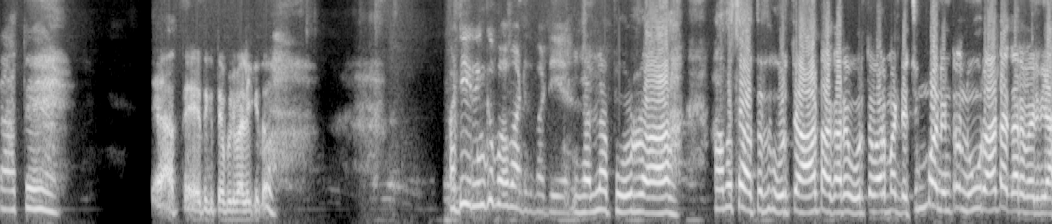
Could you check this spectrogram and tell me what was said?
யாத்தே. எதுக்கு எப்படி வலிக்குதோ? பாட்டி ரிங்கு போக மாட்டேது பாட்டி. எல்லாம் போடுறா. அவசரத்துக்கு ஒருத்தர் ஆட்டாக்காரன் ஒருத்தர் வரமாட்டேன். சும்மா நின்றா நூறு ஆட்டாக்காரன் வருவியா?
